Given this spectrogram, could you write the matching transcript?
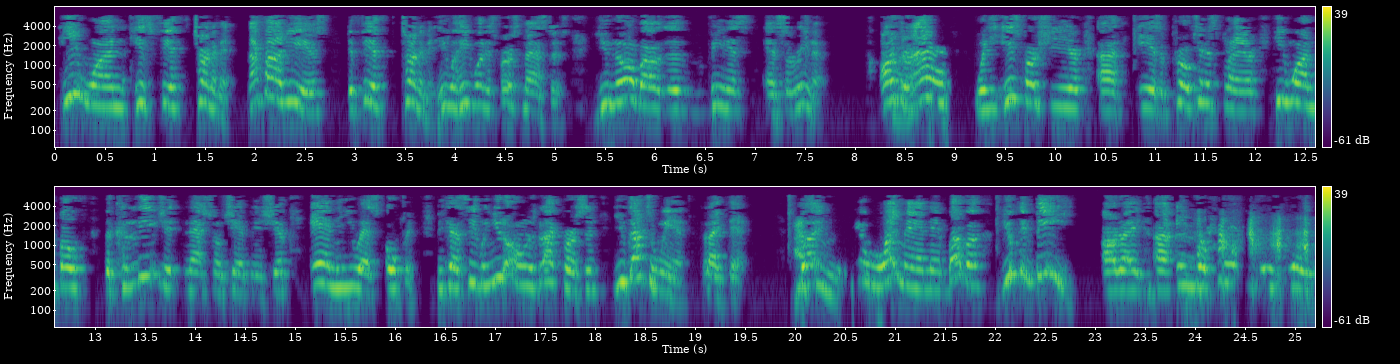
he won his fifth tournament. Not five years, the fifth tournament. He won, he won his first Masters. You know about uh, Venus and Serena. Arthur right. Ashe when he, his first year uh, as a pro tennis player, he won both the collegiate national championship and the U.S. Open. Because see, when you're the only black person, you got to win like that. Absolutely. But you're a white man named Bubba, you can be all right uh, in your 40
